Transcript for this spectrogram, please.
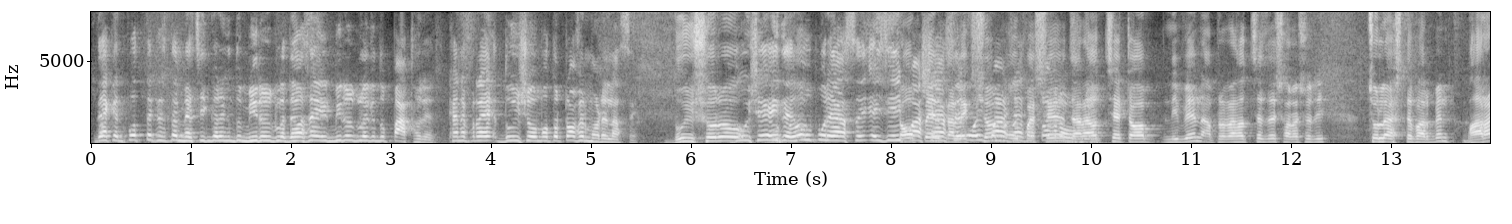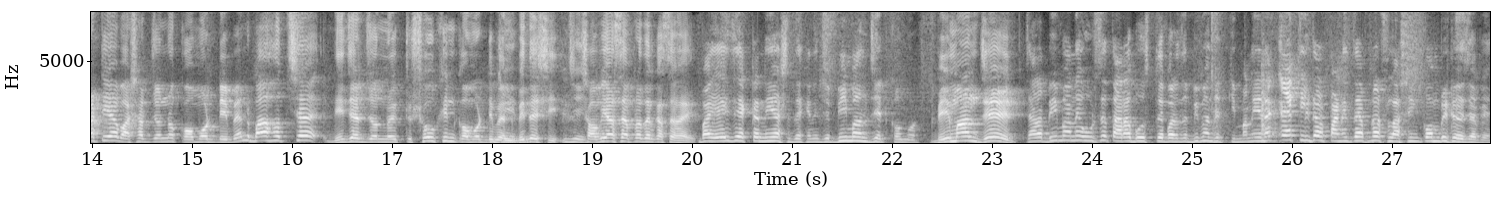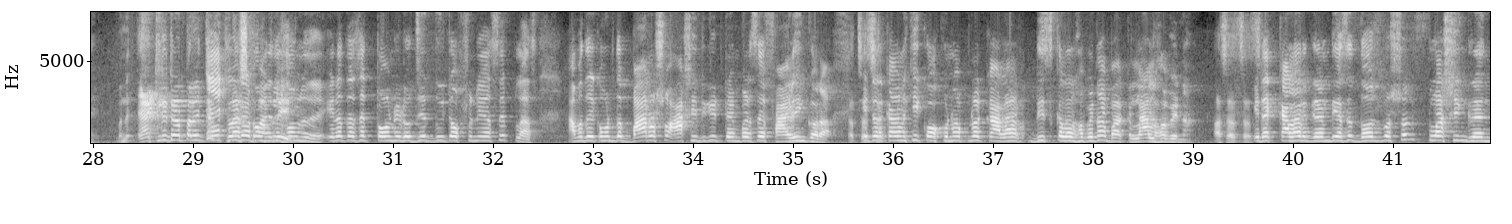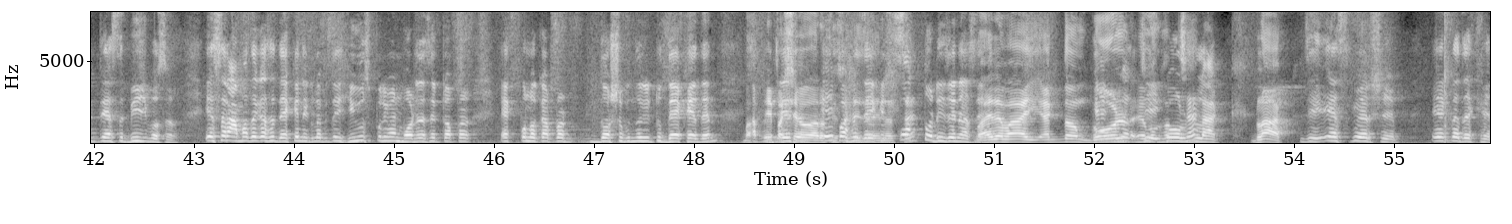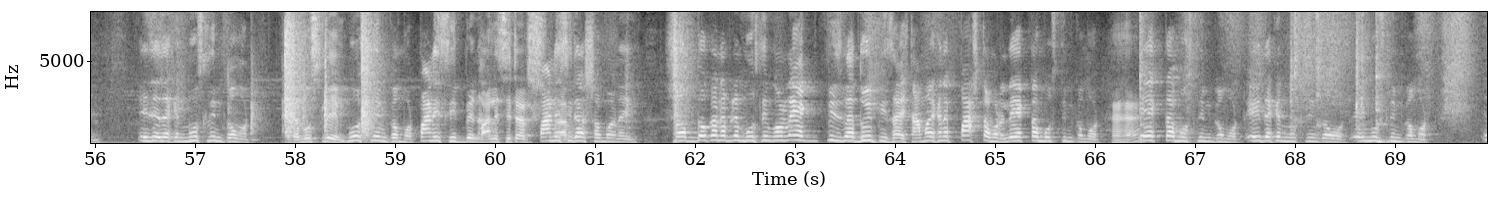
দেখেন প্রত্যেকটার সাথে ম্যাচিং করে কিন্তু মিররগুলো দেওয়া আছে। এই মিররগুলো কিন্তু পাথরের। এখানে প্রায় দুইশো মতো টপের মডেল আছে। দুইশোরও দুইশো এই যে উপরে আছে এই যে এই পাশে আছে ওই পাশে যারা হচ্ছে টপ নিবেন আপনারা হচ্ছে যে সরাসরি চলে আসতে পারবেন। ভাড়াটিয়া বাসার জন্য কমোড দিবেন বা হচ্ছে নিজের জন্য একটু শৌখিন কমোড দিবেন বিদেশি। সবই আছে আপনাদের কাছে ভাই। ভাই এই যে একটা নিয়ে আসে দেখেন এই যে বিমান জেট কমোড বিমান জেট। যারা বিমানে উঠছে তারা বুঝতে পারে যে বিমান জেট কি? মানে এটা এক লিটার পানিতে আপনার ফ্লাশিং কমপ্লিট হয়ে যাবে। মানে এক লিটার পানিতে ফ্ল্যাশ কমপ্লিট। এটাতে আছে টর্নেডো জেট দুইটা অপশনই আছে প্লাস আমাদের বারোশো আশি ডিগ্রি টেম্পারেচার ফায়ারিং করা। আচ্ছা, এটার আচ্ছা। কারণে কি? কখনো আপনার কালার ডিসকালার হবে না বা লাল হবে না। আচ্ছা আচ্ছা আচ্ছা। এটা কালার গ্যারান্টি আছে দশ বছর ফ্লাশিং গ্যারান্টি আছে বিশ বছর। এছাড়া আমাদের কাছে দেখেন এগুলো ভিতরে হিউজ পরিমাণ মডেল আছে। একটু আপনার এক পলকে আপনার দর্শক বিন্দু একটু দেখে দেন। এই যে- পাশে দেখেন কত ডিজাইন আছে। ভাই একদম গোল্ড একদম, জি, এবং হচ্ছে black। ব্ল্যাক যে স্কোয়ার শেপ একটা দেখেন এই যে দেখেন মুসলিম কমোড এটা মুসলিম। মুসলিম কমোড পানি ছিটবে না। পানি সিটার পানি ছিটার সময় নেই। সব দোকানে আপনি মুসলিম কমোড এক পিস বা দুই পিস আসছে আমার এখানে পাঁচটা মডেল একটা মুসলিম কমোড হ্যাঁ, হ্যাঁ। একটা মুসলিম কমোড এই দেখেন মুসলিম কমোড এই মুসলিম কমোড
